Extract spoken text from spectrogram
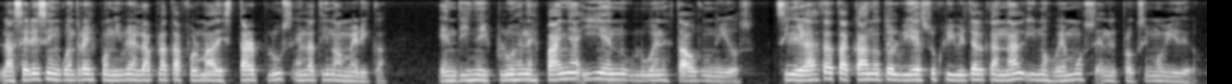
La serie se encuentra disponible en la plataforma de Star Plus en Latinoamérica en Disney Plus en España y en Hulu en Estados Unidos. Si llegaste hasta acá no te olvides suscribirte al canal y nos vemos en el próximo video.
